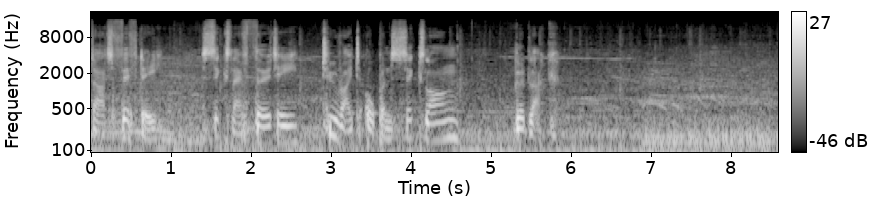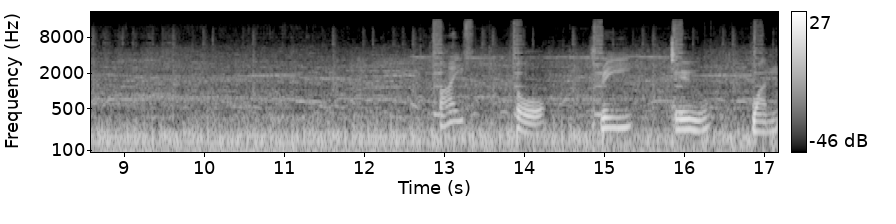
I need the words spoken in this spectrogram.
Starts 50, 6 left 30, 2 right open 6 long. Good luck. Five, four, three, two, one,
